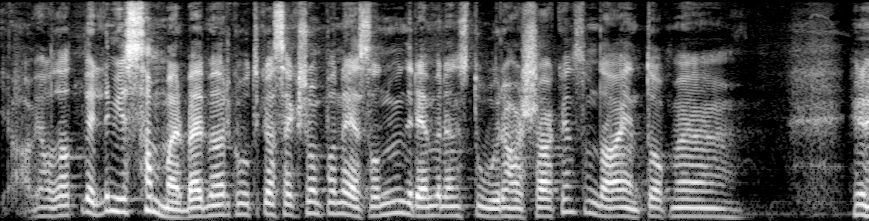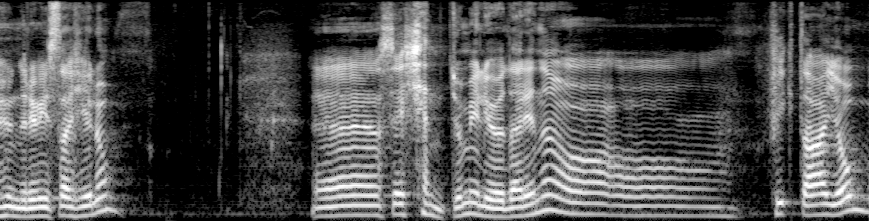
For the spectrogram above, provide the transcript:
Ja, Vi hadde hatt veldig mye samarbeid med narkotikaseksjonen på Nesodden. Vi drev med den store hasjsaken som da endte opp med hundrevis av kilo. Eh, så jeg kjente jo miljøet der inne, og, og fikk da jobb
